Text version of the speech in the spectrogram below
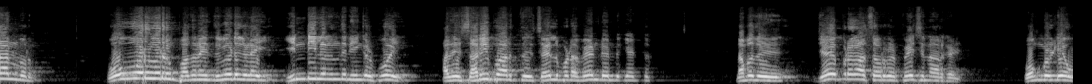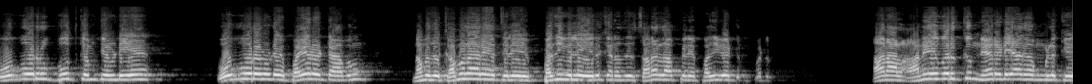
தான் வரும். ஒவ்வொருவரும் பதினைந்து வீடுகளை இந்தியிலிருந்து நீங்கள் போய் அதை சரிபார்த்து செயல்பட வேண்டும் என்று கேட்டு நமது ஜெயபிரகாஷ் அவர்கள் பேசினார்கள். உங்களுடைய ஒவ்வொரு பூத் கமிட்டியுடைய ஒவ்வொருவருடைய பயோடேட்டாவும் நமது கமலாலயத்திலே பதிவிலே இருக்கிறது சரலாப்பிலே பதிவேற்றப்படும். ஆனால் அனைவருக்கும் நேரடியாக உங்களுக்கு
